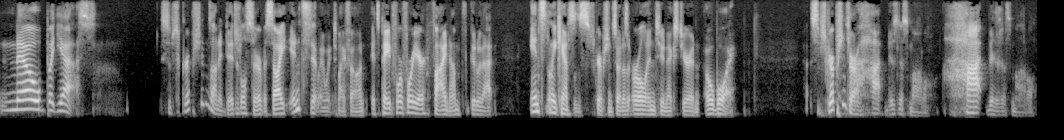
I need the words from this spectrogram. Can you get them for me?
No, but yes. Subscriptions on a digital service. So I instantly went to my phone. It's paid for for a year. Fine, I'm good with that. Instantly canceled the subscription so it doesn't roll into next year. And oh boy, subscriptions are a hot business model. Hot business model.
